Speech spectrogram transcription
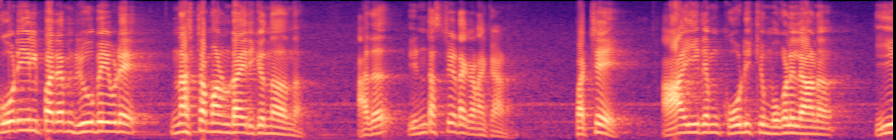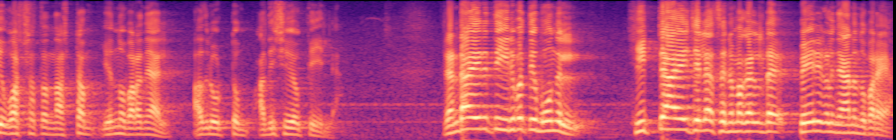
കോടിയിൽ പരം രൂപയുടെ നഷ്ടമാണ് ഉണ്ടായിരിക്കുന്നതെന്ന്. അത് ഇൻഡസ്ട്രിയുടെ കണക്കാണ്. പക്ഷേ ആയിരം കോടിക്ക് മുകളിലാണ് ഈ വർഷത്തെ നഷ്ടം എന്ന് പറഞ്ഞാൽ അതിലൊട്ടും അതിശയോക്തിയില്ല. രണ്ടായിരത്തി ഇരുപത്തി മൂന്നിൽ ഹിറ്റായ ചില സിനിമകളുടെ പേരുകൾ ഞാനൊന്ന് പറയാം.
